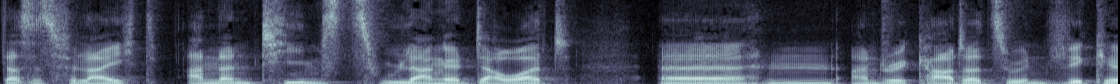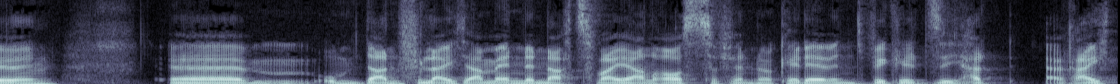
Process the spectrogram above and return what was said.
dass es vielleicht anderen Teams zu lange dauert, äh, einen Andre Carter zu entwickeln ähm, um dann vielleicht am Ende nach zwei Jahren rauszufinden, okay, der entwickelt sich, hat erreicht,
